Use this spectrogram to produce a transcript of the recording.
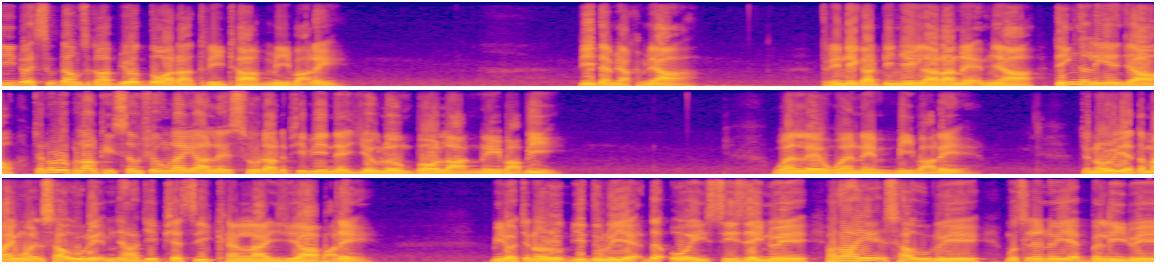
ပြည်အတွက်စူတောင်းစကားပြောသွားတာသတိထားမိပါတယ်။ ပြည်တယ်မြခမသတင်းတွေကတင်းငိမ်လာတာနဲ့အမျှတင်းငလျင်ကြောင့်ကျွန်တော်တို့ဘယ်လောက်ထိဆုံးရှုံးလိုက်ရလဲဆိုတာတဖြည်းဖြည်းနဲ့ရုပ်လုံးပေါ်လာနေပါပြီဝမ်းလဲဝမ်းနေမိပါတယ်ကျွန်တော်တို့ရဲ့တမိုင်းဝင်အဆောက်အဦတွေအများကြီးဖျက်ဆီးခံလိုက်ရပါတယ်ပြီးတော့ကျွန်တော်တို့ပြည်သူတွေရဲ့အသက်အိုးအိမ်စီးစိမ်တွေဘာသာရေးအဆောက်အဦတွေမွတ်စလင်တွေရဲ့ဗလီတွေ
